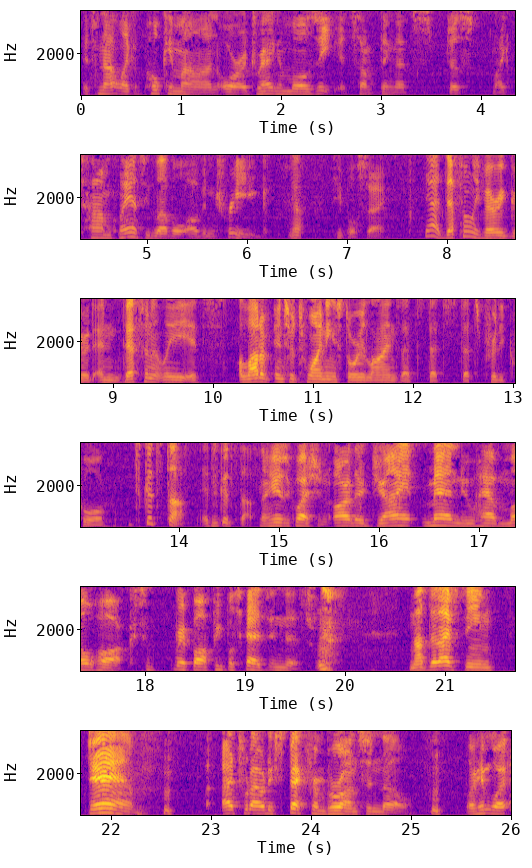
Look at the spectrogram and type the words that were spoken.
It's not like a Pokemon or a Dragon Ball Z. It's something that's just like Tom Clancy level of intrigue. Yeah. people say. Yeah, definitely very good, and definitely it's a lot of intertwining storylines. That's that's that's pretty cool. It's good stuff. It's good stuff. Now here's a question: Are there giant men who have mohawks who rip off people's heads in this? Not that I've seen. Damn. That's what I would expect from Bronson, though. or him going.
